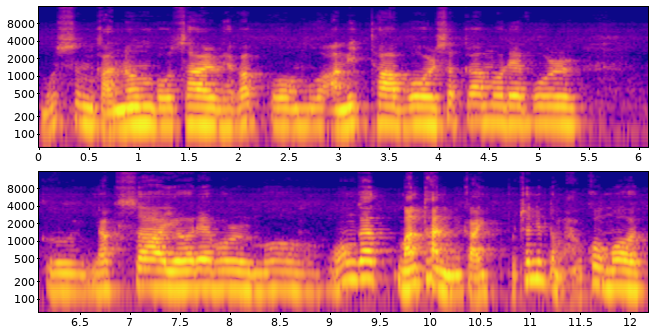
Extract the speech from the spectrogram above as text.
무슨 관음보살 해갖고 뭐 아미타볼, 석가모레볼, 그 약사 열애볼 뭐 온갖 많다 아닙니까? 부처님도 많고 뭐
